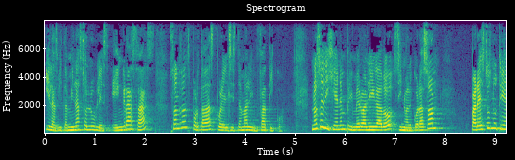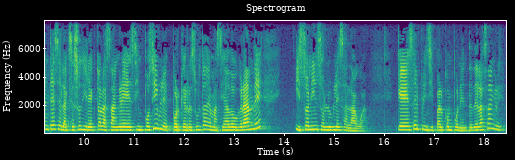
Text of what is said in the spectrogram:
y las vitaminas solubles en grasas son transportadas por el sistema linfático. No se digieren primero al hígado, sino al corazón. Para estos nutrientes el acceso directo a la sangre es imposible porque resulta demasiado grande y son insolubles al agua, que es el principal componente de la sangre.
